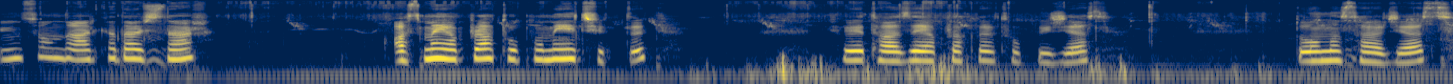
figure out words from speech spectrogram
En sonunda arkadaşlar asma yaprağı toplamaya çıktık. Şöyle taze yaprakları toplayacağız. Dolma saracağız.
